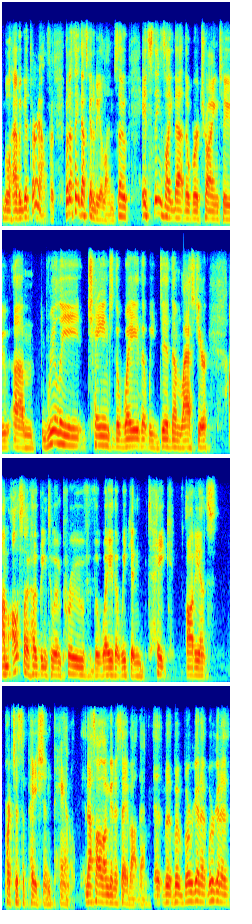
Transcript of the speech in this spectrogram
we'll have a good turnout for but i think that's going to be a lot. So it's things like that that we're trying to um, really change the way that we did them last year. I'm also hoping to improve the way that we can take audience participation panel. And that's all i'm going to say about that. Uh, but, but we're going to we're to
